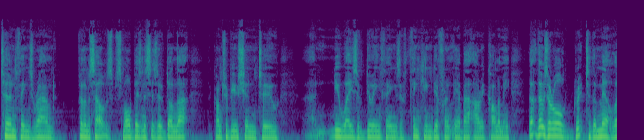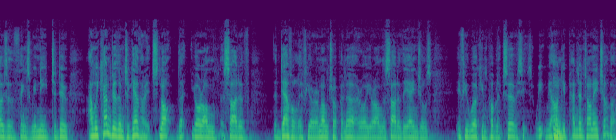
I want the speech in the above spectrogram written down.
turn things around for themselves. Small businesses have done that. The contribution to uh, new ways of doing things, of thinking differently about our economy. Th- those are all grit to the mill. Those are the things we need to do. And we can do them together. It's not that you're on the side of the devil if you're an entrepreneur or you're on the side of the angels if you work in public services. We, we are mm. dependent on each other.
